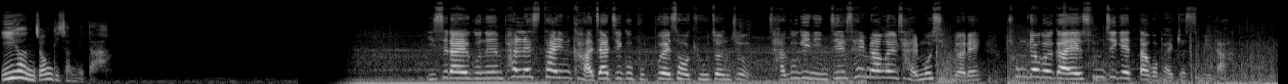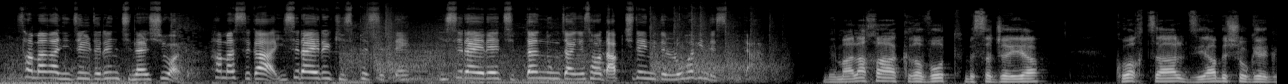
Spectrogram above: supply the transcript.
이현정 기자입니다. 이스라엘군은 팔레스타인 가자지구 북부에서 교전 중 자국인 인질 3명을 잘못 식별해 총격을 가해 숨지게 했다고 밝혔습니다. 사망한 이질들은 지난 10월 하마스가 이스라엘을 기습했을 때 이스라엘의 집단 농장에서 납치된 이들로 확인됐습니다. במהלך הקרבות בסג'איה, כוח צה"ל זיהה בשוגג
